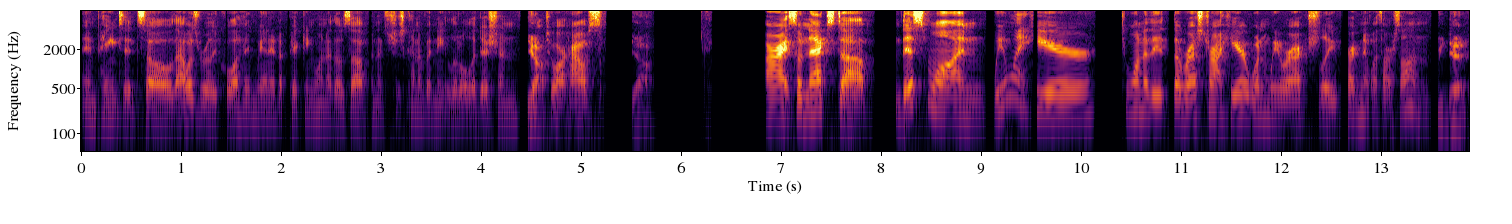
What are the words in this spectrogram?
and painted. So that was really cool. I think we ended up picking one of those up and it's just kind of a neat little addition Yeah. to our house. Yeah. all right so next up this one we went here to one of the the restaurant here when we were actually pregnant with our son. We did.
